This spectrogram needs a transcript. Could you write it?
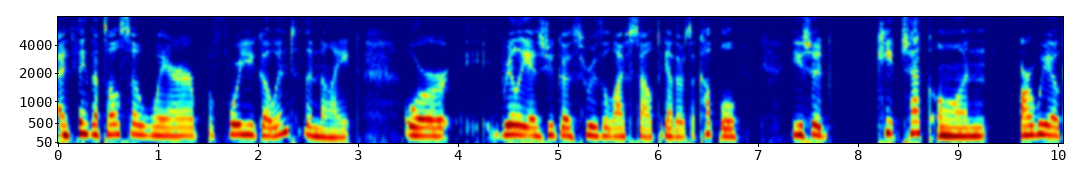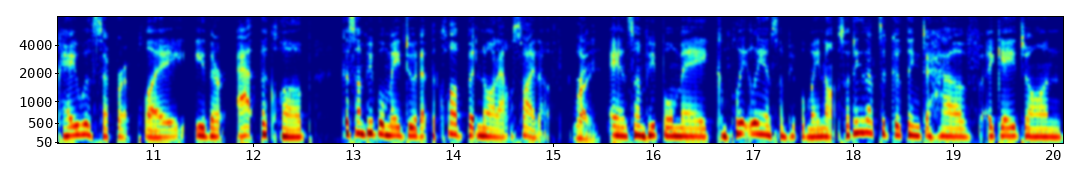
I think that's also where before you go into the night, or really as you go through the lifestyle together as a couple, you should keep check on are we okay with separate play either at the club because some people may do it at the club but not outside of. Right. and some people may completely and some people may not. So i think that's a good thing to have a gauge on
